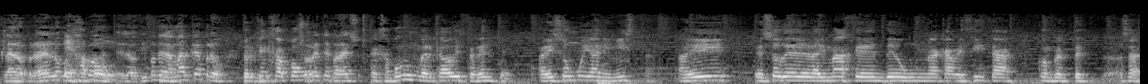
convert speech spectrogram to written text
Claro, pero era el En logotipo, Japón. el logotipo de la marca, pero, Pero que en Japón, para eso. en Japón es un mercado diferente. Ahí son muy animistas. Ahí eso de la imagen de una cabecita con respecto, o sea,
